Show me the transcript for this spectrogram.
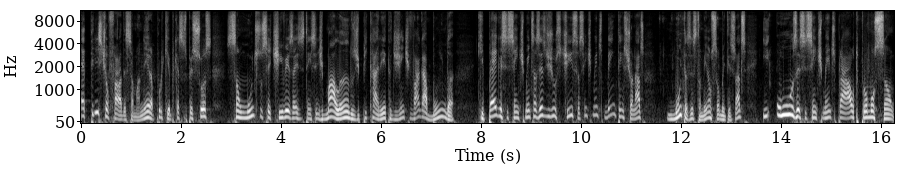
É triste eu falar dessa maneira, por quê? Porque essas pessoas são muito suscetíveis à existência de malandros, de picareta, de gente vagabunda que pega esses sentimentos, às vezes de justiça, sentimentos bem intencionados, muitas vezes também não são bem intencionados, e usa esses sentimentos para autopromoção,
